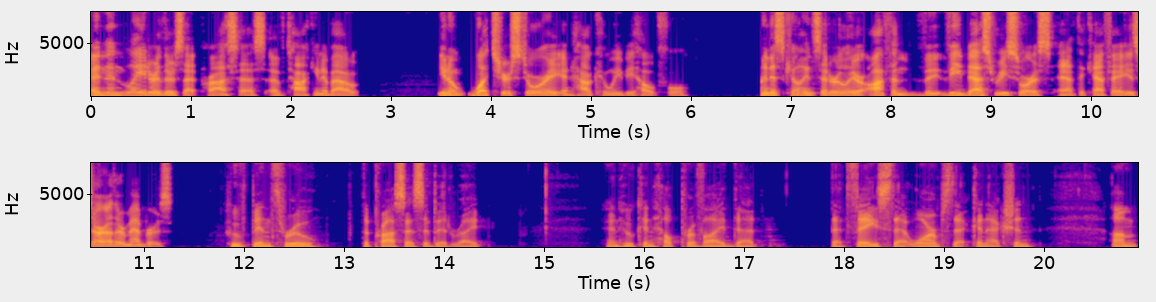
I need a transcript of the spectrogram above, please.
And then later there's that process of talking about, you know, what's your story and how can we be helpful? And as Killian said earlier, often the, the best resource at the cafe is our other members. Who've been through the process a bit, right? And who can help provide that that face, that warmth, that connection. Um,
